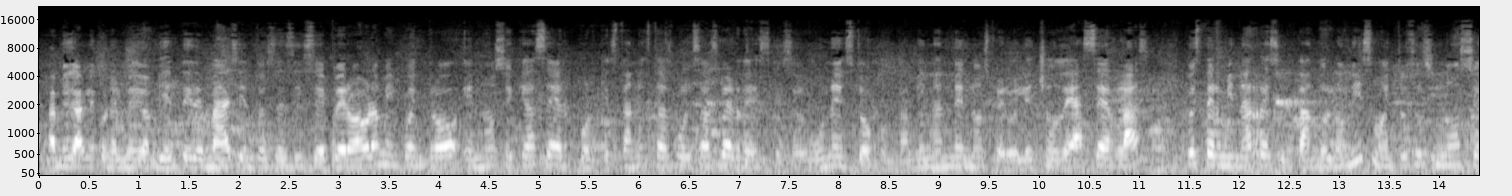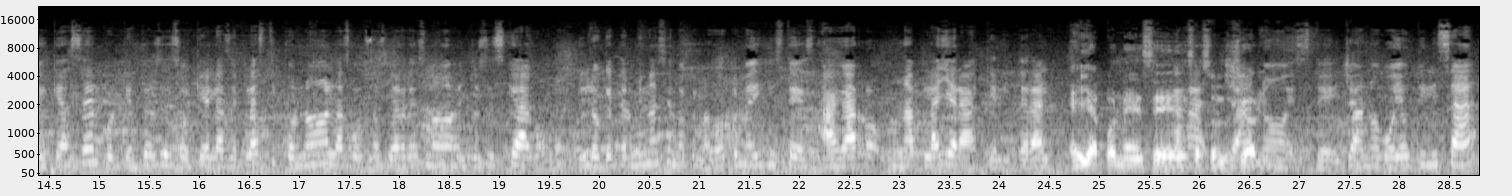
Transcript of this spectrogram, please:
amigable con el medio ambiente y demás y entonces dice, pero ahora me encuentro en no sé qué hacer porque están estas bolsas verdes que según esto contaminan menos, pero el hecho de hacerlas pues termina resultando lo mismo, entonces no sé qué hacer porque entonces, ok, las de plástico no, las bolsas verdes no, entonces ¿qué hago? Y lo que termina haciendo que me hago que me dijiste es agarro una playera que literal Ella pone ese- Ajá, esa solución. Ya no, este, ya no voy a utilizar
